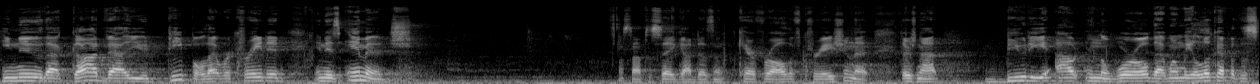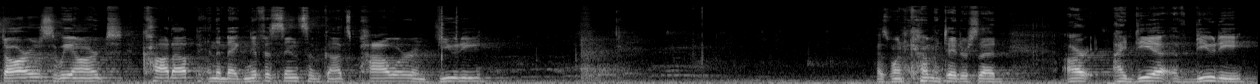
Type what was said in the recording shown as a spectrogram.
He knew that God valued people that were created in his image. That's not to say God doesn't care for all of creation, that there's not beauty out in the world, that when we look up at the stars, we aren't caught up in the magnificence of God's power and beauty. As one commentator said, our idea of beauty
